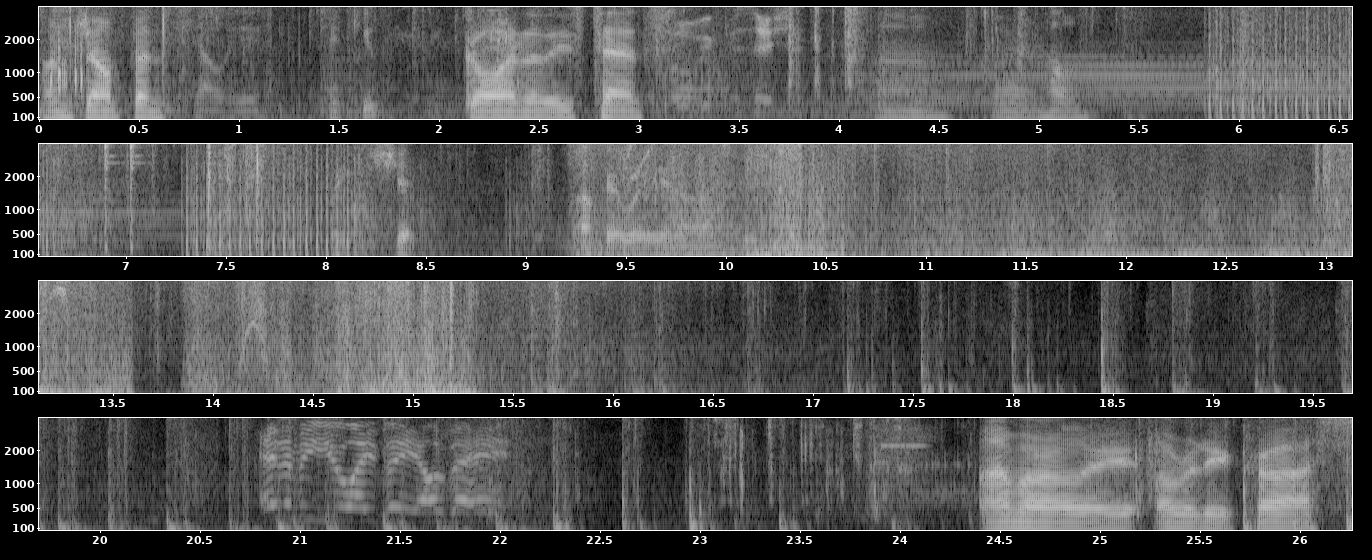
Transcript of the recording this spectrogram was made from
I'm jumping. Cal here. Thank you. Going to these tents. Uh, alright, hold on. Wait, shit. Okay, wait, you know, that's good. Enemy UAV overhead. I'm already already across.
